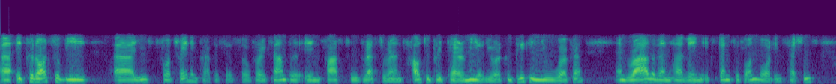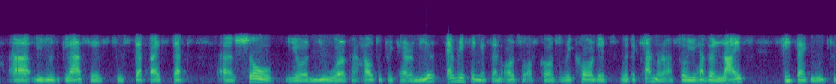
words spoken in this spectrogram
Uh, it could also be uh, used for training purposes. So, for example, in fast food restaurants, how to prepare a meal. You are a completely new worker, and rather than having expensive onboarding sessions, uh, you use glasses to step by step uh, show your new worker how to prepare a meal. Everything is then also, of course, recorded with a camera. So you have a live feedback loop to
